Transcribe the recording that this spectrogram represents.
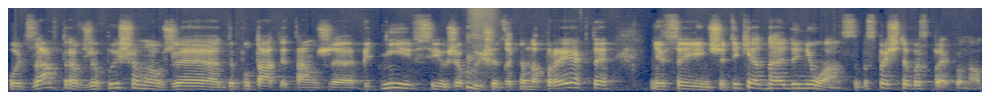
хоч завтра вже пишемо, вже депутати там вже пітніють всі, вже пишуть законопроекти і все інше. Тільки одна один нюанс: забезпечте безпеку нам.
